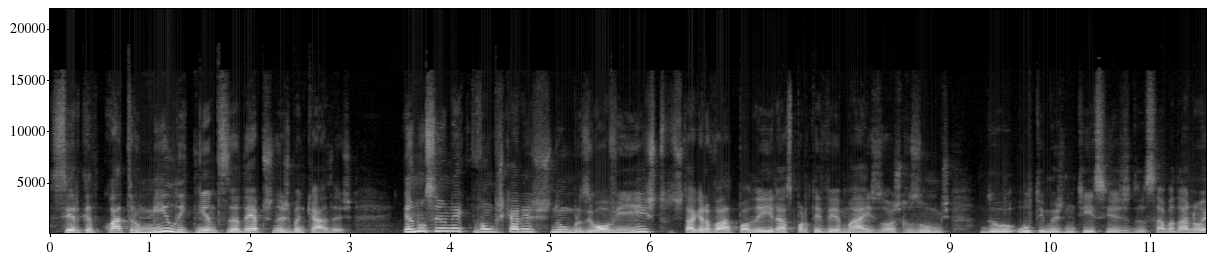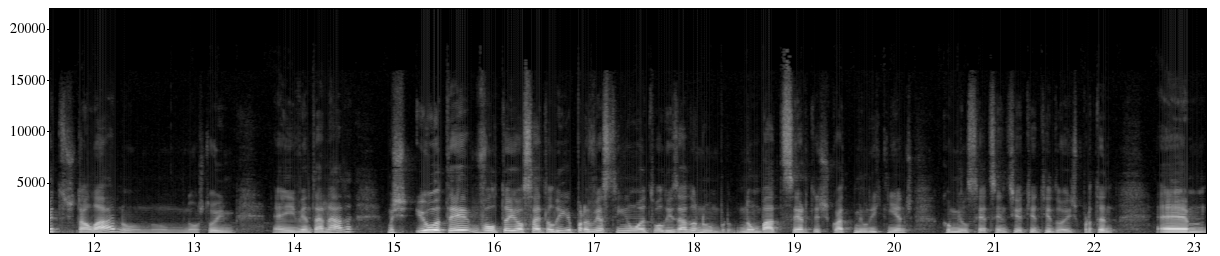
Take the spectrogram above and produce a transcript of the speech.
cerca de 4.500 adeptos nas bancadas. Eu não sei onde é que vão buscar estes números. Eu ouvi isto, está gravado, podem ir à Sport TV mais aos resumos de últimas notícias de sábado à noite, está lá, não, não, não estou a inventar nada, mas eu até voltei ao site da Liga para ver se tinham atualizado o número. Não bate certo estes 4.500 com 1.782. Portanto, ehm,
